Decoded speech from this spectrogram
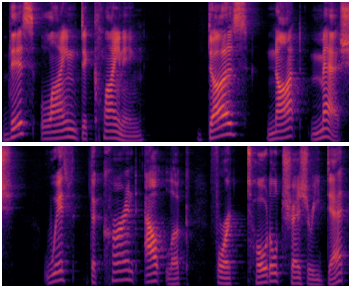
This line declining does not mesh with the current outlook for total treasury debt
